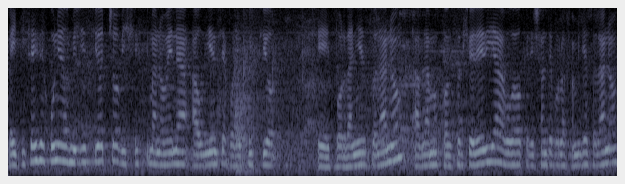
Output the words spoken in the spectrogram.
26 de junio de 2018, vigésima novena audiencia por el juicio eh, por Daniel Solano. Hablamos con Sergio Heredia, abogado querellante por la familia Solano.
